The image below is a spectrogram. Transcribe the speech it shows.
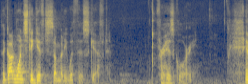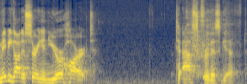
that God wants to gift somebody with this gift for His glory. And maybe God is stirring in your heart to ask for this gift.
